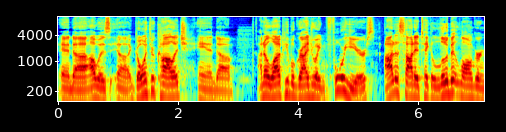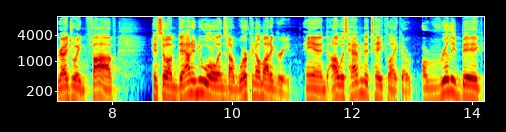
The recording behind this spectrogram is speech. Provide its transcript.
And uh, I was uh, going through college, and um, I know a lot of people graduate in four years. I decided to take a little bit longer and graduate in five. And so I'm down in New Orleans and I'm working on my degree. And I was having to take like a, a really big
